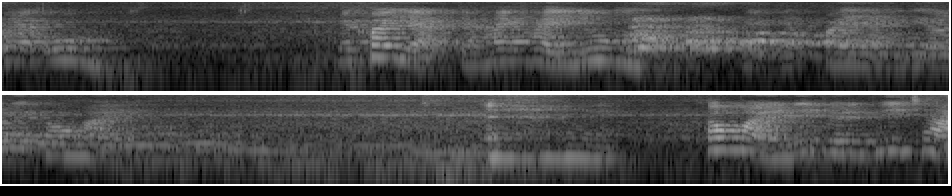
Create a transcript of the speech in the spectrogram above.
แม่อุ้ม ไม่ค่อยอยากจะให้ใครยุ่งอยากจะไปอย่างเดียวเลยข้าวใหม่ข้าวใหม่นี่เป็นพี่ชาย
